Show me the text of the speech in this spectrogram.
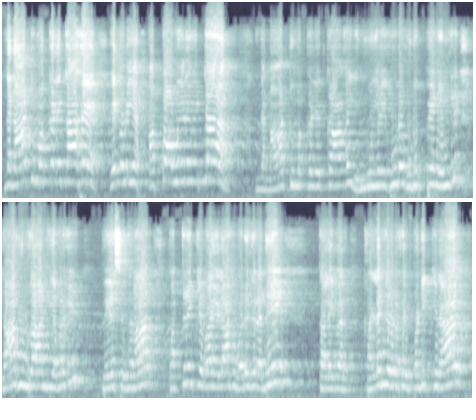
இந்த நாட்டு மக்களுக்காக என்னுடைய அப்பா உயிரை விட்டார். இந்த நாட்டு மக்களுக்காக என் உயிரை கூட கொடுப்பேன் என்று ராகுல் காந்தி அவர்கள் பேசுகிறார். பத்திரிகை வாயிலாக வருகிறது. தலைவர் கலைஞர் அவர்கள் படிக்கிறார்.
